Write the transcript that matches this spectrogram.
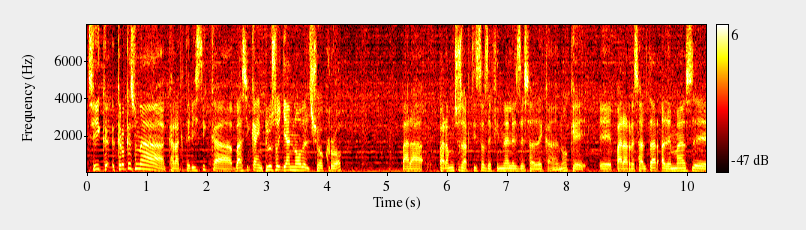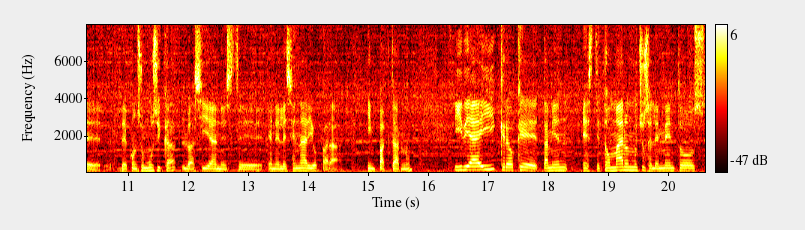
Sí, cre- creo que es una característica básica, incluso ya no del shock rock, para, para muchos artistas de finales de esa década, ¿no? Que eh, para resaltar, además de, de con su música, lo hacían este, en el escenario para impactar, ¿no? Y de ahí creo que también este, tomaron muchos elementos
